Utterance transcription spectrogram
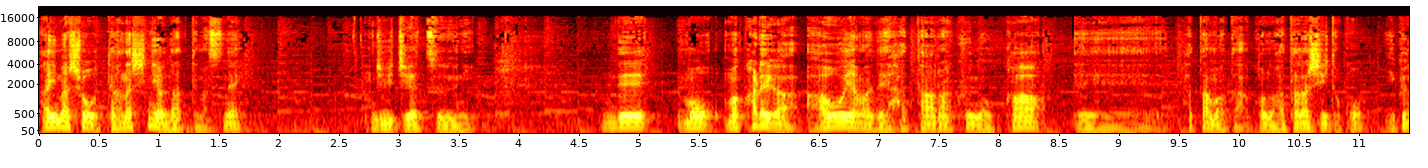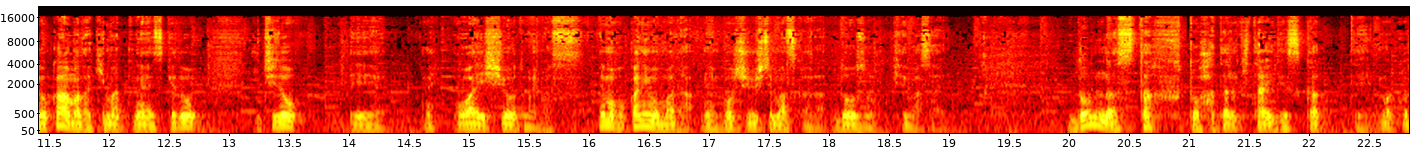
あ会いましょうって話にはなってますね。11月に。でもう、まあ、彼が青山で働くのか、えー、はたまたこの新しいとこ行くのかはまだ決まってないですけど一度、えーね、お会いしようと思います。でも他にもまだね募集してますからどうぞ来てください。どんなスタッフと働きたいですかってまあこ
